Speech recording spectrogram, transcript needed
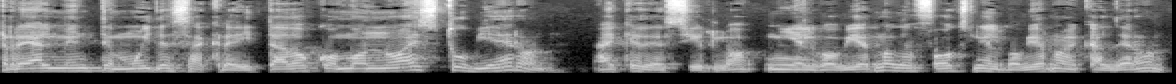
realmente muy desacreditado, como no estuvieron, hay que decirlo, ni el gobierno de Fox ni el gobierno de Calderón.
